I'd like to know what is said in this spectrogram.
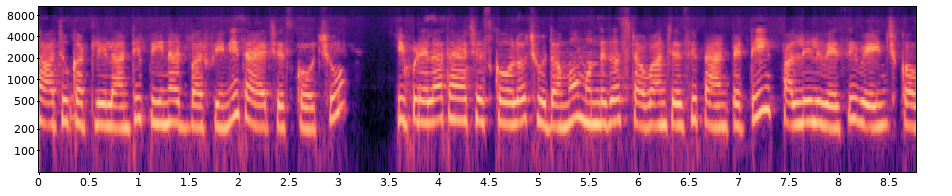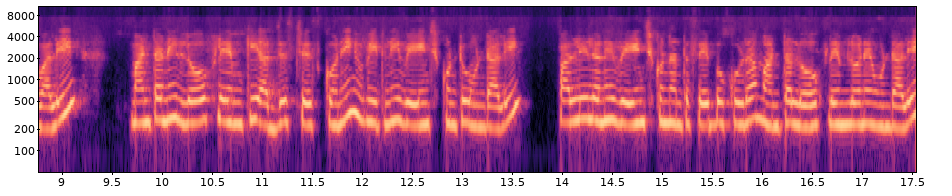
కాజు కట్లీ లాంటి పీనట్ బర్ఫీని తయారు చేసుకోవచ్చు. ఇప్పుడు ఎలా తయారు చేసుకోవాలో చూద్దాము. ముందుగా స్టవ్ ఆన్ చేసి ప్యాన్ పెట్టి పల్లీలు వేసి వేయించుకోవాలి. మంటని లో ఫ్లేమ్కి అడ్జస్ట్ చేసుకొని వీటిని వేయించుకుంటూ ఉండాలి. పల్లీలని వేయించుకున్నంతసేపు కూడా మంట లో ఫ్లేమ్లోనే ఉండాలి.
